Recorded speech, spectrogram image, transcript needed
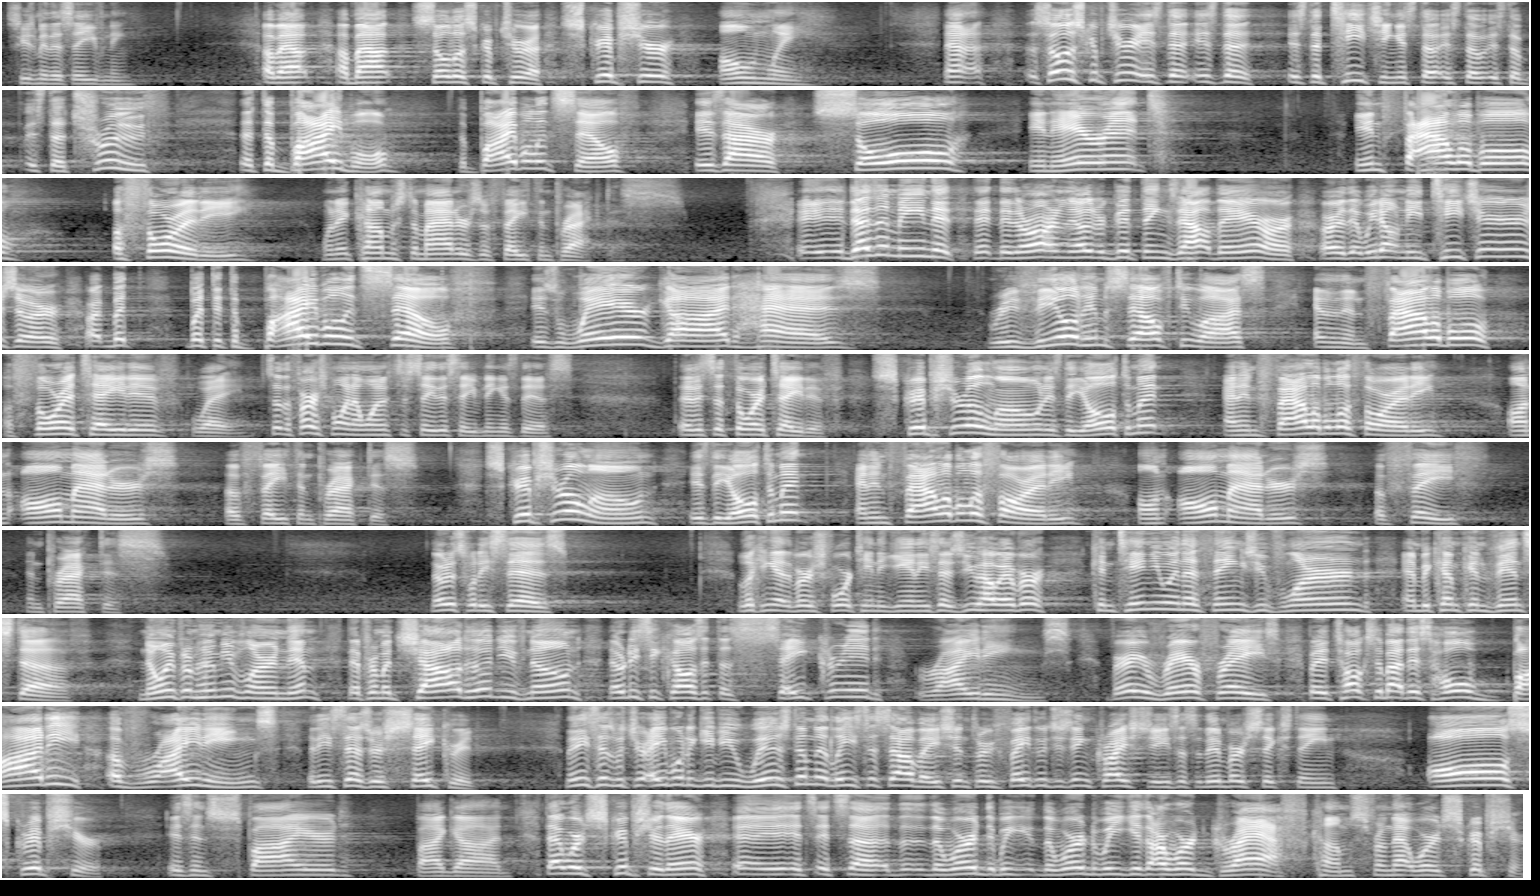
excuse me, this evening, about, about sola scriptura, scripture only. Now, sola scriptura is the, is the, is the teaching, it's the, it's, the, it's, the, it's the truth that the Bible, the Bible itself, is our sole, inherent, infallible authority when it comes to matters of faith and practice. It doesn't mean that, that, that there aren't other good things out there or, or that we don't need teachers, or, or, but, but that the Bible itself is where God has revealed himself to us in an infallible, authoritative way. So, the first point I want us to see this evening is this that it's authoritative. Scripture alone is the ultimate and infallible authority on all matters of faith and practice. Scripture alone is the ultimate and infallible authority on all matters of faith and practice. Notice what he says. Looking at verse 14 again, he says, You, however, continue in the things you've learned and become convinced of, knowing from whom you've learned them, that from a childhood you've known. Notice he calls it the sacred writings. Very rare phrase, but it talks about this whole body of writings that he says are sacred. Then he says, which are able to give you wisdom that leads to salvation through faith which is in Christ Jesus. And then verse 16, all scripture is inspired by God. That word scripture there, eh, it's, it's uh, the, the, word that we, the word we get our word graph comes from that word scripture.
